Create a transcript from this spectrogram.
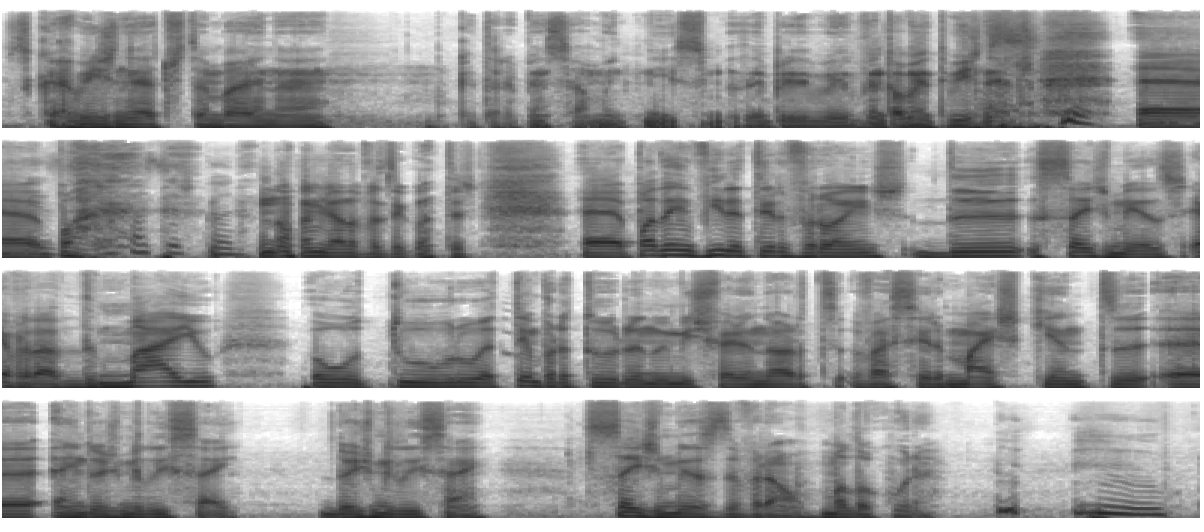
Se calhar bisnetos também, não é? Quero estar a pensar muito nisso, mas eventualmente bisnetos. Não po- faças conta. não é melhor não fazer contas. Eh, podem vir a ter verões de seis meses. É verdade, de maio a outubro, a temperatura no hemisfério norte vai ser mais quente eh, em 2100. 2100. Seis meses de verão, uma loucura.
